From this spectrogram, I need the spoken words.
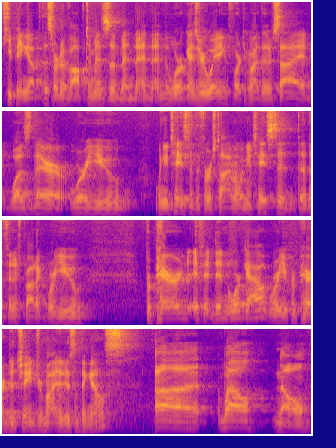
keeping up the sort of optimism and, and, and the work as you're waiting for it to come out the other side. Was there, were you, when you tasted the first time or when you tasted the, the finished product, were you prepared if it didn't work out? Were you prepared to change your mind and do something else? Uh, well, no.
